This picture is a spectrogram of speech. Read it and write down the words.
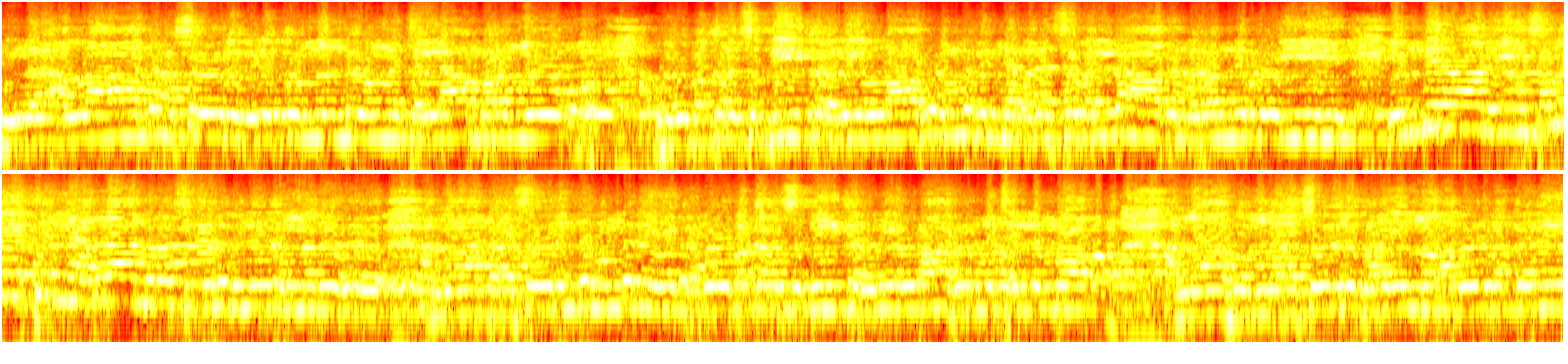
നിങ്ങൾ അള്ളാഹ് റസൂൽ വിളിക്കുന്നുണ്ട്. എന്ന് ചെല്ലാൻ പറഞ്ഞു. അൻഹുവിന്റെ മനസ്സ് വല്ലാതെ നിറഞ്ഞുപോയി എന്തിനാണ് ഈ സമയത്ത് എന്നെ അള്ളാന്റെ റസൂൽ വിളിക്കുന്നത്? അള്ളാന്റെ റസൂലിന്റെ മുമ്പിലേക്ക് അബൂബക്കർ റളിയല്ലാഹു അൻഹു ചെല്ലുമ്പോ അള്ളാഹുവിന്റെ റസൂൽ പറയുന്നു അബൂബക്കറേ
